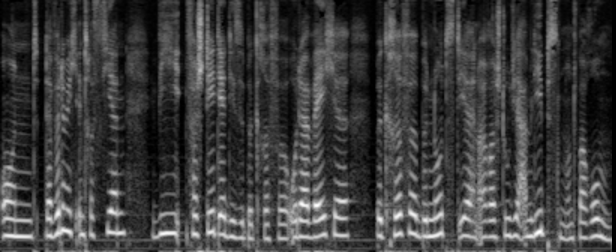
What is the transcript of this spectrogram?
und da würde mich interessieren, wie versteht ihr diese Begriffe oder welche Begriffe benutzt ihr in eurer Studie am liebsten und warum?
